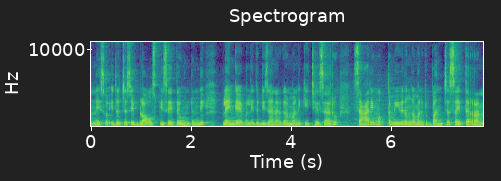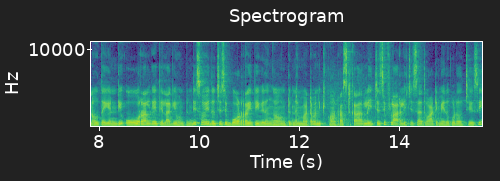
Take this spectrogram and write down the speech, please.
ఉన్నాయి. సో ఇది వచ్చేసి బ్లౌజ్ పీస్ అయితే ఉంటుంది. ప్లెయిన్గా ఇవ్వలేదు. డిజైనర్గా మనకి ఇచ్చేసారు శారీ మొత్తం ఈ విధంగా మనకి బంచెస్ అయితే రన్ అవుతాయండి. ఓవరాల్గా అయితే ఇలాగే ఉంటుంది. సో ఇది వచ్చేసి బార్డర్ అయితే ఈ విధంగా ఉంటుందన్నమాట. మనకి కాంట్రాస్ట్ కలర్లో ఇచ్చేసి ఫ్లారల్ ఇచ్చేసారు వాటి మీద కూడా వచ్చేసి.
